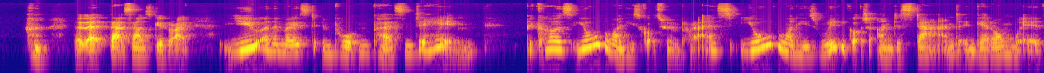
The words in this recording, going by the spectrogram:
that, that, that sounds good, right? You are the most important person to him because you're the one he's got to impress. You're the one he's really got to understand and get on with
